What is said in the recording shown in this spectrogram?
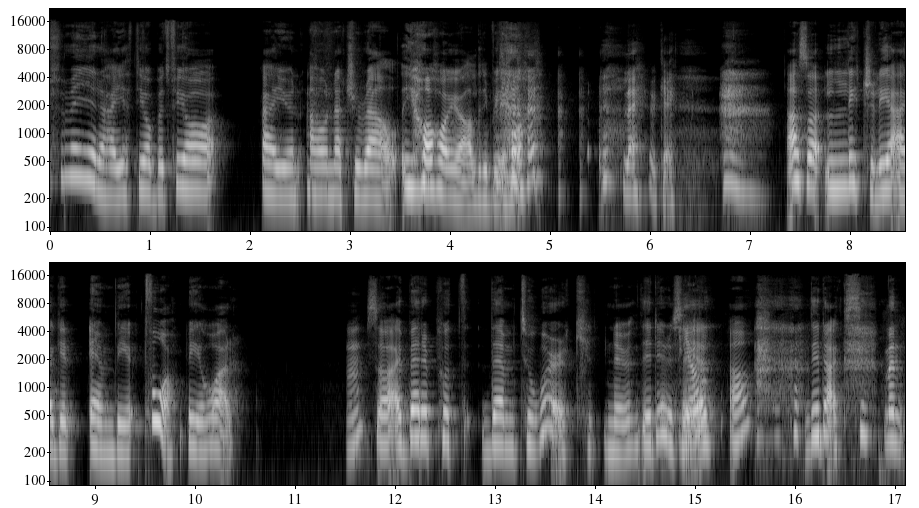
för mig är det här jättejobbigt för jag är ju en au natural. Jag har ju aldrig bh. Nej, okej. Alltså literally jag äger en B, två bhar. Mm. Så I better put them to work nu. Det är det du säger? Ja. Det är dags. Men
